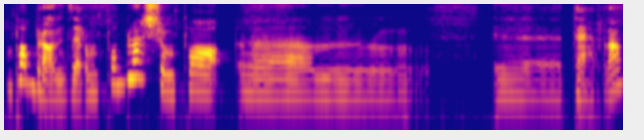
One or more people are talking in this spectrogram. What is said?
un po bronzer, un po' blush, un po' ehm, eh, terra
